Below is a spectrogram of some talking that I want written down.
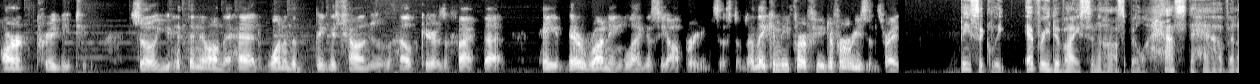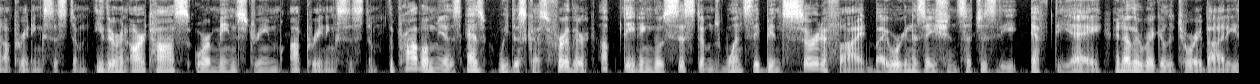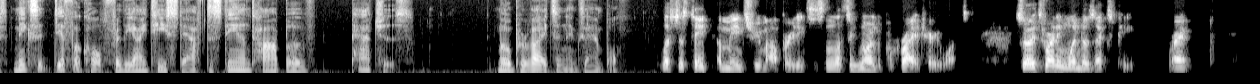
aren't privy to. So you hit the nail on the head. One of the biggest challenges with healthcare is the fact that hey, they're running legacy operating systems, and they can be for a few different reasons, right? Basically, every device in a hospital has to have an operating system, either an RTOS or a mainstream operating system. The problem is, as we discuss further, updating those systems once they've been certified by organizations such as the FDA and other regulatory bodies makes it difficult for the IT staff to stay on top of patches. Mo provides an example. Let's just take a mainstream operating system. Let's ignore the proprietary ones. So it's running Windows XP, right?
